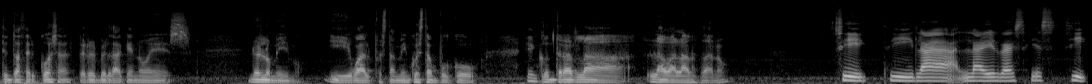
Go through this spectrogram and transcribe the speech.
intento hacer cosas, pero es verdad que no es, no es lo mismo. Y igual, pues también cuesta un poco encontrar la, la balanza, ¿no? Sí, sí, la, la verdad es que es- sí.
